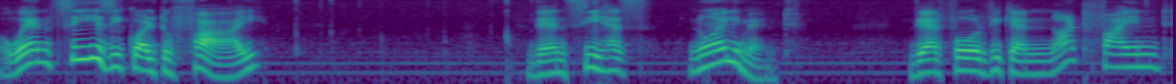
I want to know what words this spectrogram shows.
when C is equal to phi then C has no element. Therefore, we cannot find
